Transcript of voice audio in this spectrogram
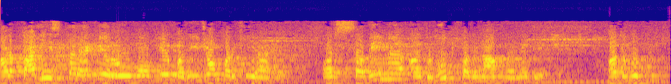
48 तरह के रोगों के मरीजों पर किया है और सभी में अद्भुत परिणाम मैंने देखे अद्भुत।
